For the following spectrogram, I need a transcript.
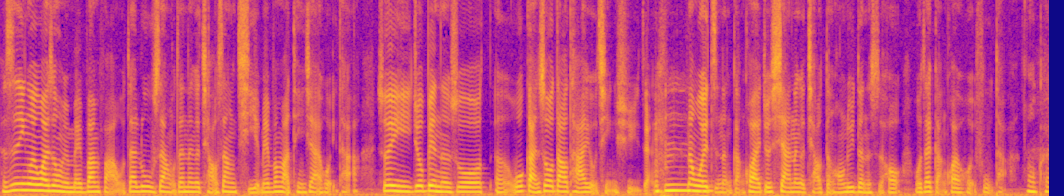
可是因为外送员没办法，我在路上，我在那个桥上骑，也没办法停下来回他，所以就变成说，呃，我感受到他有情绪这样，嗯，那我也只能赶快就下那个桥，等红绿灯的时候，我再赶快回复他。OK。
